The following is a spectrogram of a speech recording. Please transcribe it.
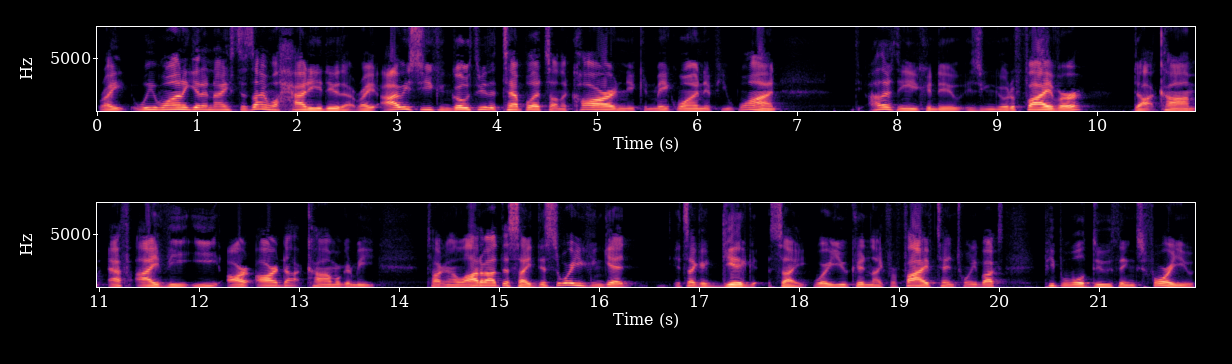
right? We want to get a nice design. Well, how do you do that, right? Obviously, you can go through the templates on the card and you can make one if you want. The other thing you can do is you can go to fiverr.com, F I V E R R.com. We're going to be talking a lot about this site. This is where you can get it's like a gig site where you can like for 5 10 20 bucks people will do things for you.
